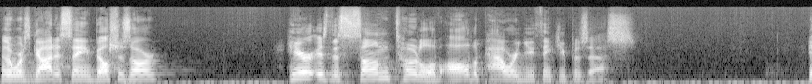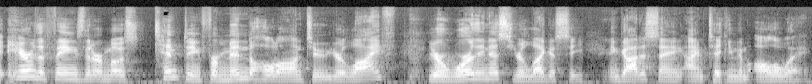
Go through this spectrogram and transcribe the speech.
In other words, God is saying, Belshazzar, here is the sum total of all the power you think you possess. Here are the things that are most tempting for men to hold on to your life, your worthiness, your legacy. And God is saying, I am taking them all away.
